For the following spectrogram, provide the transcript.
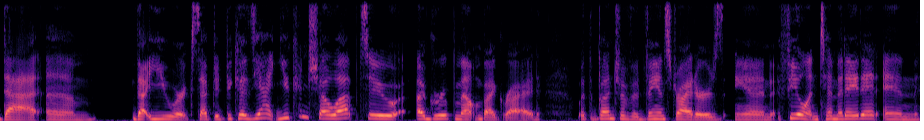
that um that you were accepted because yeah, you can show up to a group mountain bike ride with a bunch of advanced riders and feel intimidated and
